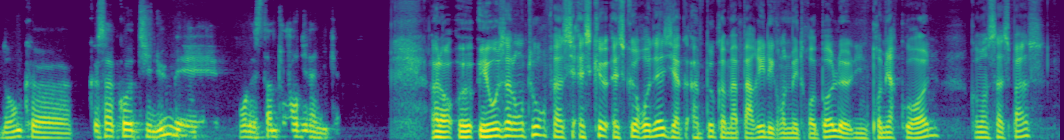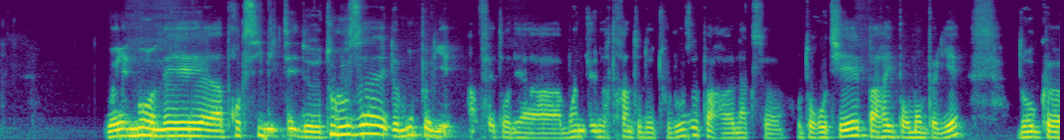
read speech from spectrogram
Donc, que ça continue, mais pour l'instant, toujours dynamique. Alors, euh, et aux alentours, est-ce que, est que Rodez, il y a un peu comme à Paris, les grandes métropoles, une première couronne? Comment ça se passe? Oui, nous, on est à proximité de Toulouse et de Montpellier. En fait, on est à moins d'une heure trente de Toulouse par un axe autoroutier. Pareil pour Montpellier. Donc, euh,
